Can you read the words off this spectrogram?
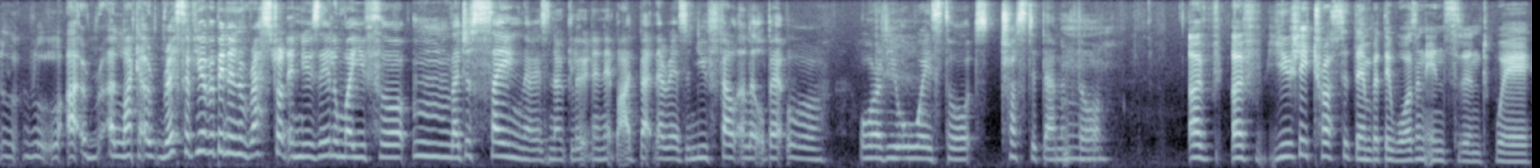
uh, like a risk. Have you ever been in a restaurant in New Zealand where you thought, mm, they're just saying there is no gluten in it, but I bet there is, and you felt a little bit, oh, or have you always thought, trusted them and thought, I've I've usually trusted them, but there was an incident where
